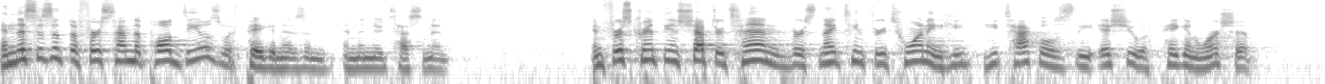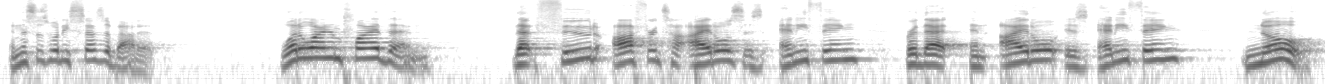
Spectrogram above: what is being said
And this isn't the first time that Paul deals with paganism in the New Testament. In 1 Corinthians chapter 10, verse 19 through 20, he, he tackles the issue of pagan worship. And this is what he says about it. What do I imply then? That food offered to idols is anything, or that an idol is anything? No.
